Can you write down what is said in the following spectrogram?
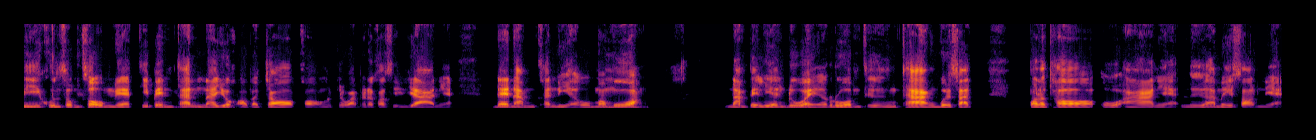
มีคุณสมทรงเนี่ยที่เป็นท่านนายกอบจของจังหวัดพระนครศรีอยุธยาเนี่ยได้นำข้าวเหนียวมะม่วงนำไปเลี้ยงด้วยรวมถึงทางบริษัทปตทโออาเนี่ยหรืออเมซอนเนี่ย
